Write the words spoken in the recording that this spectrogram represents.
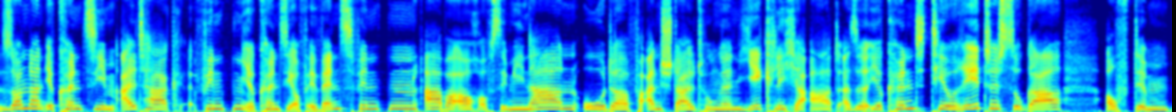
sondern ihr könnt sie im Alltag finden, ihr könnt sie auf Events finden, aber auch auf Seminaren oder Veranstaltungen jeglicher Art. Also ihr könnt theoretisch sogar auf dem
